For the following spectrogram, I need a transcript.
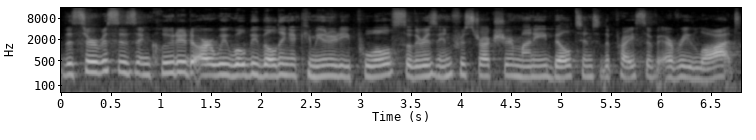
The services included are we will be building a community pool, so there is infrastructure money built into the price of every lot.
